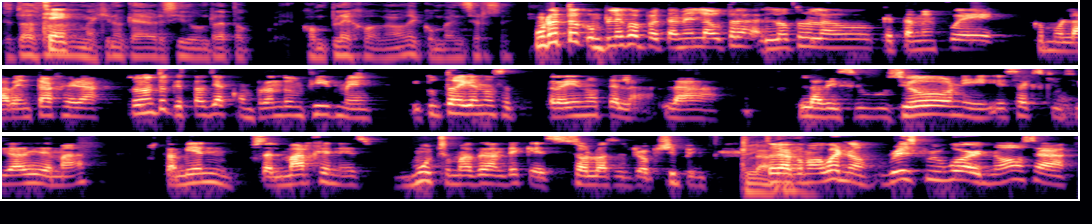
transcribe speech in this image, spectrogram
De todas formas, me imagino que ha haber sido un reto complejo, ¿no? De convencerse. Un reto complejo, pero también la otra, el otro lado que también fue como la ventaja era, solamente que estás ya comprando en firme y tú trayéndote, trayéndote la, la, la distribución y esa exclusividad y demás, pues también pues el margen es mucho más grande que solo hacer dropshipping. Claro. Entonces era como, bueno, risk reward, ¿no? O sea,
